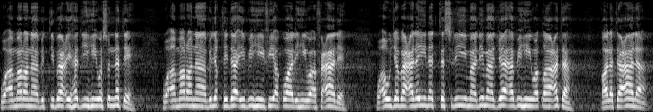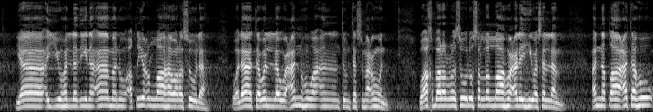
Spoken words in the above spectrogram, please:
وأمرنا باتباع هديه وسنته وأمرنا بالاقتداء به في أقواله وأفعاله وأوجب علينا التسليم لما جاء به وطاعته. قال تعالى يا أيها الذين آمنوا أطيعوا الله ورسوله ولا تولوا عنه وأنتم تسمعون. وأخبر الرسول صلى الله عليه وسلم أن طاعته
